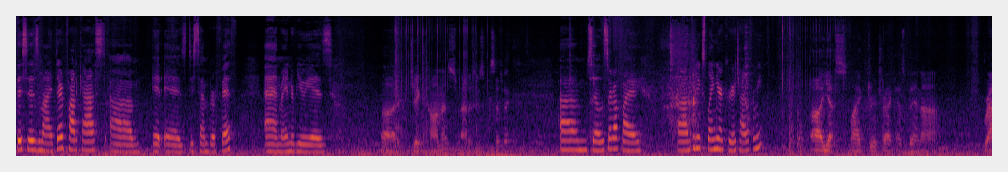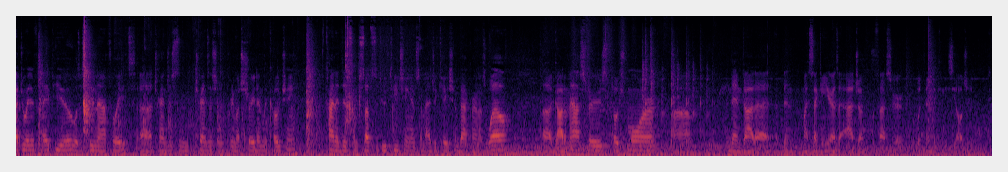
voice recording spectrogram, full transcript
This is my third podcast. Um, it is December 5th, and my interviewee is. Uh, Jake Thomas at Azusa Pacific. Um, so let's start off by. Um, can you explain your career title for me? Uh, yes, my career track has been uh, graduated from APU, was a student athlete, uh, transition transitioned pretty much straight into coaching. Kind of did some substitute teaching and some education background as well. Uh, got a master's, coached more, um, and then got a. Been my second year as an adjunct professor within the kinesiology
